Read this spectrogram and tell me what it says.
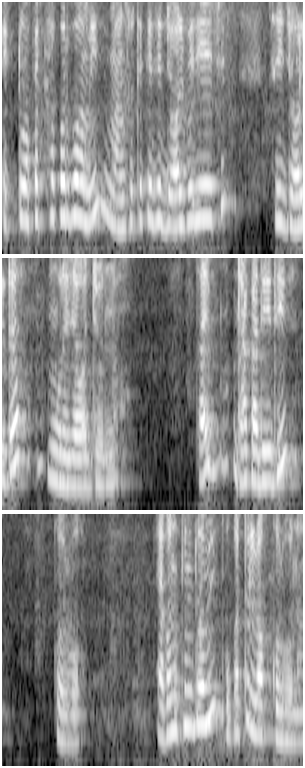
একটু অপেক্ষা করব আমি, মাংস থেকে যে জল বেরিয়েছে, সেই জলটা মরে যাওয়ার জন্য। তাই ঢাকা দিয়ে দিয়ে করব। এখন কিন্তু আমি কুকারটা লক করব না।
